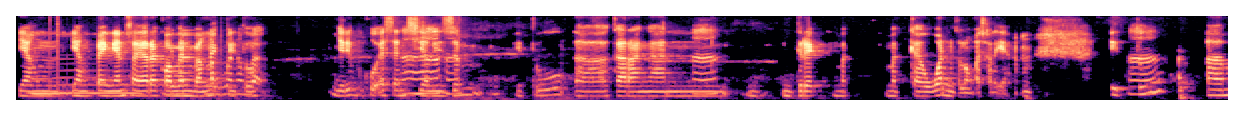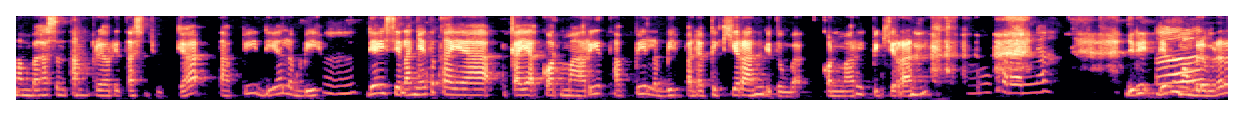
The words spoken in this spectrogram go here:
yang hmm. yang pengen saya rekomen Gimana, banget gitu. Mbak? Jadi buku Essentialism ah. itu uh, karangan ah. Greg McKeown kalau nggak salah ya. Hmm itu uh, membahas tentang prioritas juga, tapi dia lebih hmm. dia istilahnya itu kayak kayak KonMari tapi lebih pada pikiran gitu Mbak. KonMari pikiran. Oh, kerennya. Jadi dia uh, memang benar-benar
